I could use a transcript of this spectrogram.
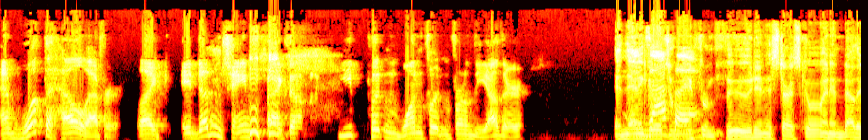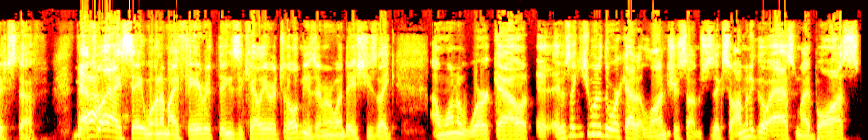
And what the hell ever? Like, it doesn't change the fact that I'm gonna keep putting one foot in front of the other. And then it goes away from food and it starts going into other stuff. That's Yeah. why I say one of my favorite things that Kelly ever told me is I remember one day she's like, I want to work out. It was like she wanted to work out at lunch or something. She's like, so I'm going to go ask my boss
